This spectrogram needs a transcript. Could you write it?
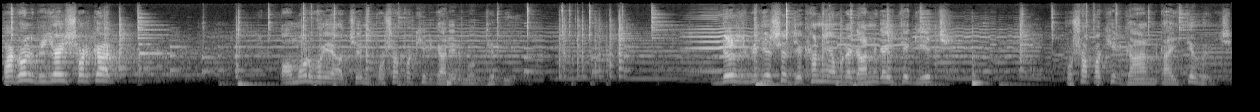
পাগল বিজয় সরকার। অমর হয়ে আছেন পোষা পাখির গানের মধ্যে দিয়ে। দেশ বিদেশে যেখানে আমরা গান গাইতে গিয়েছি পোষা পাখির গান গাইতে হয়েছে।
